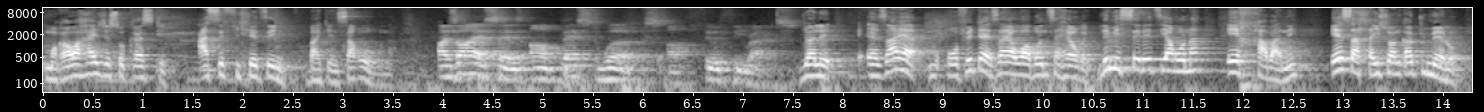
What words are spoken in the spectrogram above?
mora wa hae jesu kreste a se fihletseng bakeng sa rona Isaiah says our best works are filthy rags. jwale isaya profeta isaya wa bontsha he hore le mesebetsi ya rona e kgabane e sa hlahiswang ka tumelo e-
